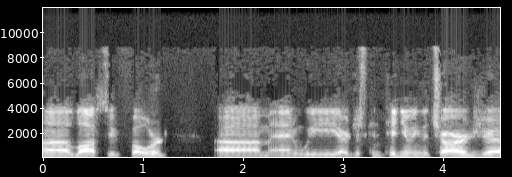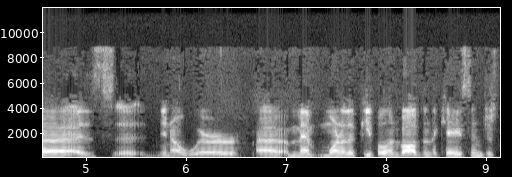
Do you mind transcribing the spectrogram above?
uh, lawsuit forward. Um, and we are just continuing the charge uh, as, uh, you know, we're uh, one of the people involved in the case and just,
